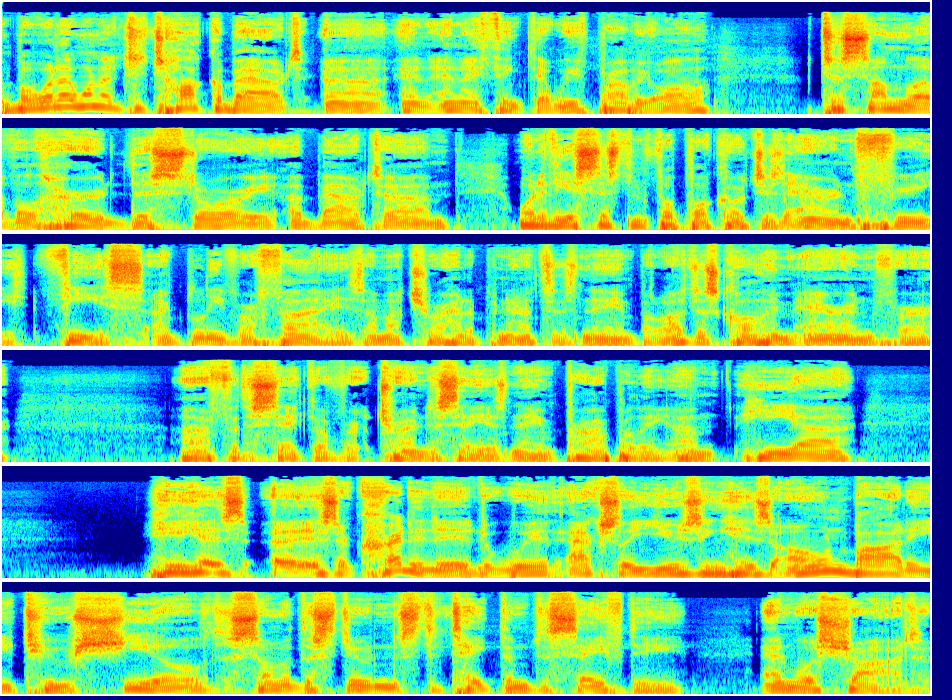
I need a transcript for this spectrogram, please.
but what I wanted to talk about, uh, and and I think that we've probably all, to some level, heard this story about um, one of the assistant football coaches, Aaron Fee- Fees, I believe, or Fies. I'm not sure how to pronounce his name, but I'll just call him Aaron for uh, for the sake of trying to say his name properly. Um, he uh, he has uh, is accredited with actually using his own body to shield some of the students to take them to safety, and was shot.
